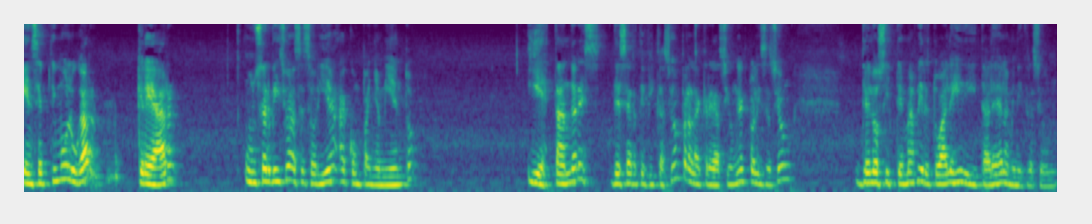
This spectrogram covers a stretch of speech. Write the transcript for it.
En séptimo lugar, crear un servicio de asesoría, acompañamiento y estándares de certificación para la creación y actualización de los sistemas virtuales y digitales de la administración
